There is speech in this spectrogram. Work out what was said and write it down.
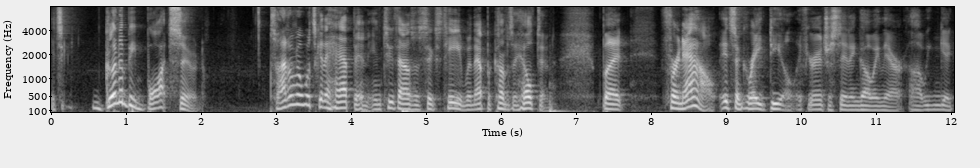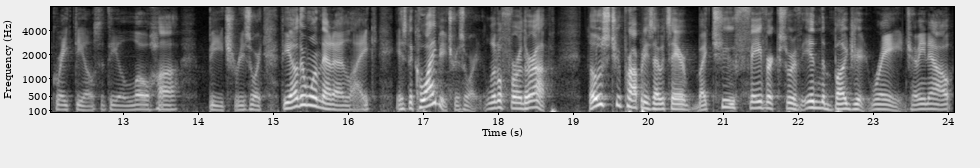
it's gonna be bought soon, so I don't know what's gonna happen in 2016 when that becomes a Hilton, but for now, it's a great deal if you're interested in going there. Uh, we can get great deals at the Aloha Beach Resort. The other one that I like is the Kauai Beach Resort, a little further up. Those two properties, I would say, are my two favorite, sort of in the budget range. I mean, now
